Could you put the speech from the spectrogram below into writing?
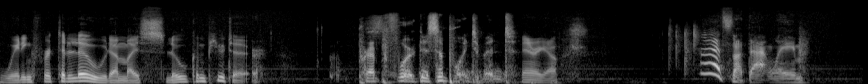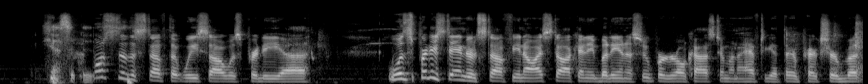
Waiting for it to load on my slow computer. Prep for disappointment. There we go. That's not that lame. Yes, it is. most of the stuff that we saw was pretty uh was pretty standard stuff you know i stalk anybody in a supergirl costume and i have to get their picture but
